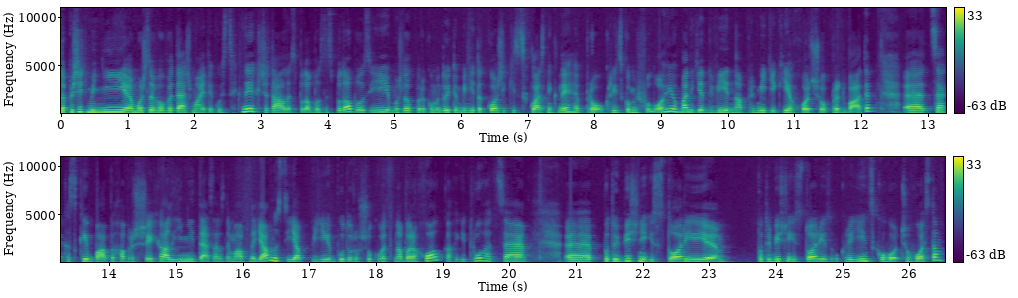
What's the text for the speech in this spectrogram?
Напишіть мені, можливо, ви теж маєте якусь цих книг, читали, сподобалось, не сподобалось, і, можливо, порекомендуйте мені також якісь класні книги про українську міфологію. У мене є дві на приміті, які я хочу придбати. Е, Це казки баби Гавришихи, але її ніде зараз немає в наявності. Я її буду розшукувати на барахолках. І друга це е, потойбічні історії потойбічні історії з українського чогось там.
